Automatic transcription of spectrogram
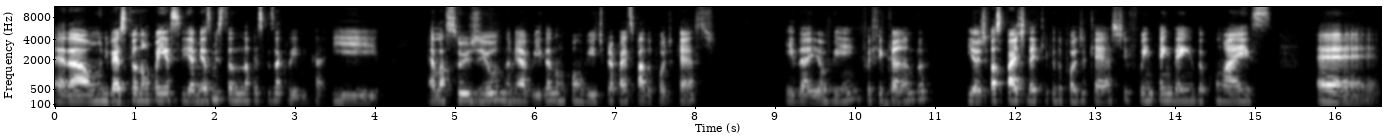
era um universo que eu não conhecia, mesmo estando na pesquisa clínica. E ela surgiu na minha vida num convite para participar do podcast. E daí eu vim, fui ficando. E hoje faço parte da equipe do podcast e fui entendendo com mais, é,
